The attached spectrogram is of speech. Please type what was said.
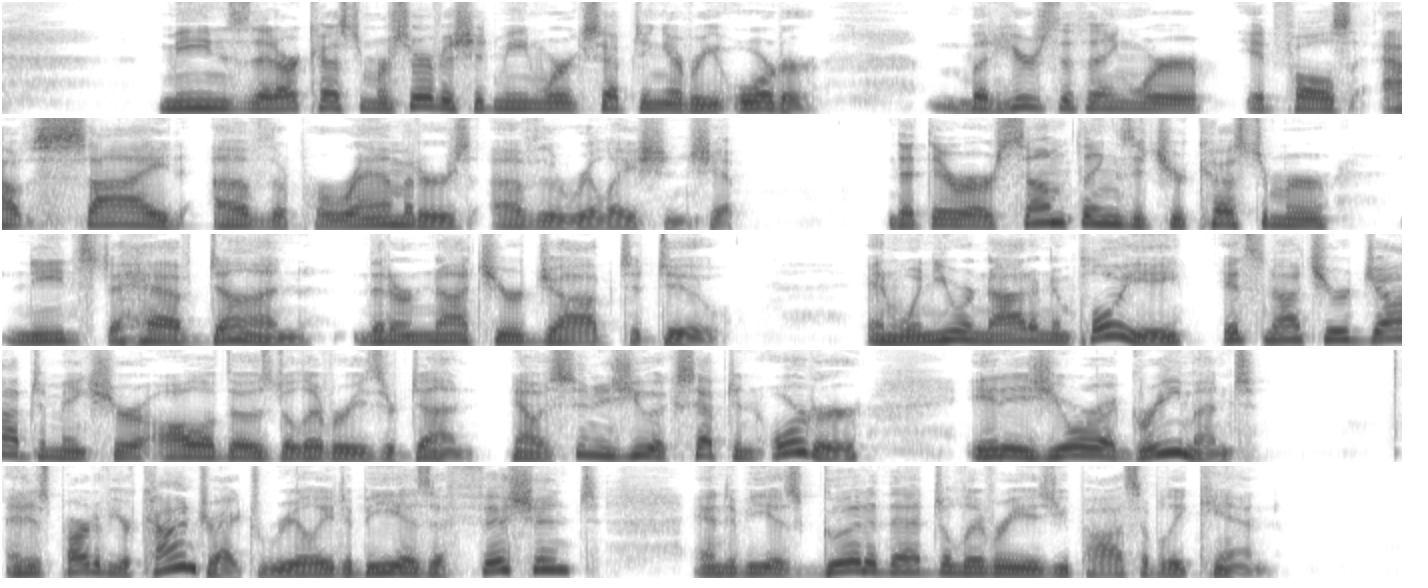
means that our customer service should mean we're accepting every order. But here's the thing where it falls outside of the parameters of the relationship that there are some things that your customer needs to have done that are not your job to do. And when you are not an employee, it's not your job to make sure all of those deliveries are done. Now, as soon as you accept an order, it is your agreement, it is part of your contract really to be as efficient and to be as good at that delivery as you possibly can.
